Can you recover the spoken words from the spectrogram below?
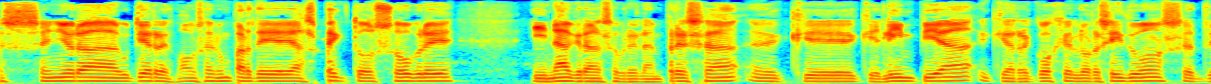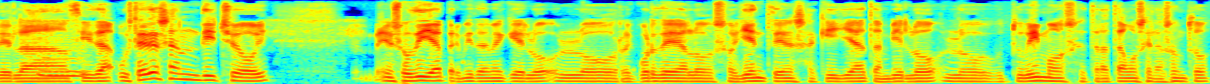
Señora Gutiérrez, vamos a ver un par de aspectos sobre Inagra, sobre la empresa eh, que, que, limpia, que recoge los residuos de la mm. ciudad. Ustedes han dicho hoy, en su día, permítame que lo, recuerde a los oyentes, aquí ya también lo, lo tuvimos, tratamos el asunto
